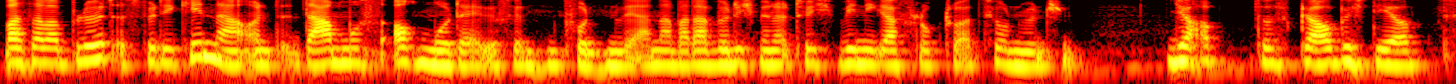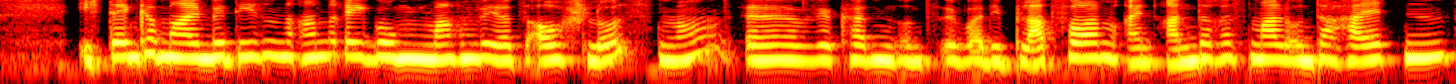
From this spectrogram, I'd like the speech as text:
was aber blöd ist für die Kinder. Und da muss auch ein Modell gefunden werden. Aber da würde ich mir natürlich weniger Fluktuation wünschen. Ja, das glaube ich dir. Ich denke mal, mit diesen Anregungen machen wir jetzt auch Schluss. Ne? Äh, wir können uns über die Plattform ein anderes Mal unterhalten.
